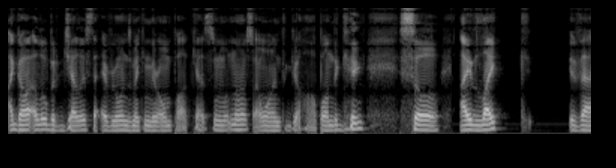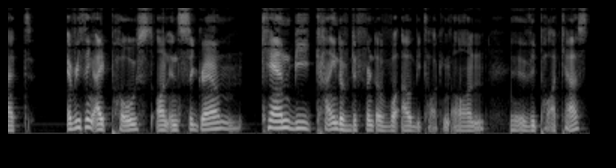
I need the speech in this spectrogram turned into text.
I got a little bit jealous that everyone's making their own podcasts and whatnot, so I wanted to hop on the gig. So I like that everything I post on Instagram can be kind of different of what I'll be talking on the podcast.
